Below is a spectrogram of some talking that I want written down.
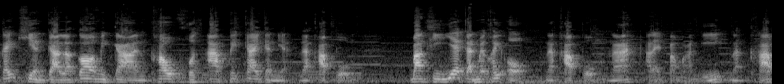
ใกล้เคียงกัน แล้วก็มีการเข้า close up ใกล้ๆกันเนี่ยนะครับผม บางทีแยกกันไม่ค่อยออกนะครับผมนะอะไรประมาณนี้นะครับ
